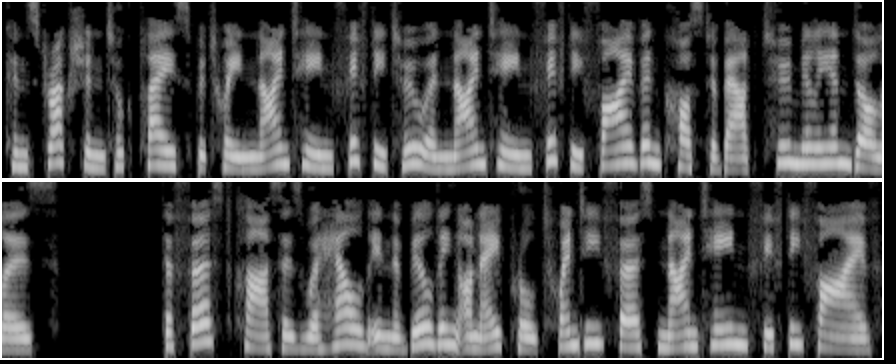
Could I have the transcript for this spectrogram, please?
Construction took place between 1952 and 1955 and cost about $2 million. The first classes were held in the building on April 21, 1955.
